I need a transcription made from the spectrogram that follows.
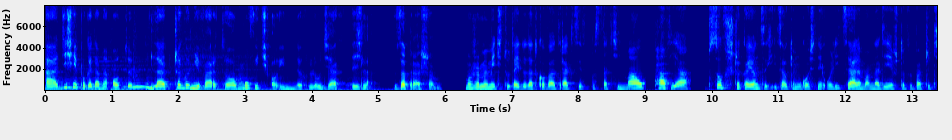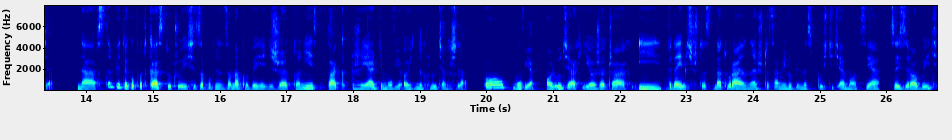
A dzisiaj pogadamy o tym, dlaczego nie warto mówić o innych ludziach źle. Zapraszam. Możemy mieć tutaj dodatkowe atrakcje w postaci małp, pawia, psów szczekających i całkiem głośnej ulicy, ale mam nadzieję, że to wybaczycie. Na wstępie tego podcastu czuję się zobowiązana powiedzieć, że to nie jest tak, że ja nie mówię o innych ludziach źle bo mówię o ludziach i o rzeczach, i wydaje mi się, że to jest naturalne, że czasami lubimy spuścić emocje, coś zrobić.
